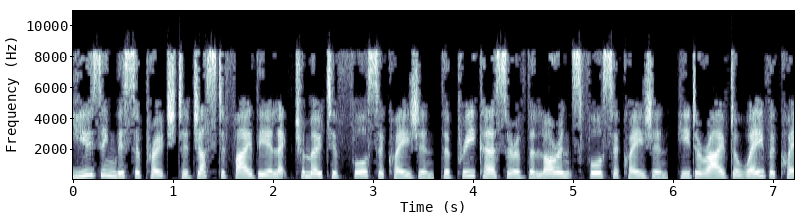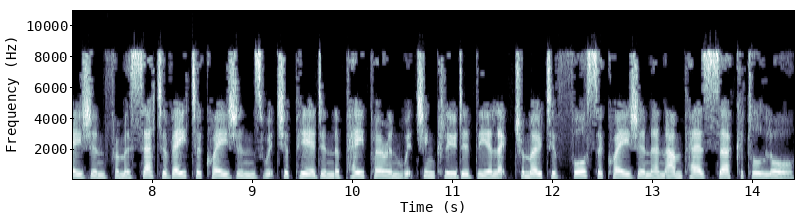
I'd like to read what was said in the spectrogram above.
Using this approach to justify the electromotive force equation the precursor of the Lorentz force equation, he derived a wave equation from a set of eight equations which appeared in the paper and which included the electromotive force equation and Ampere's circuital law.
